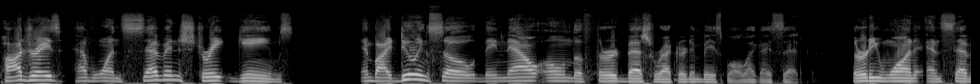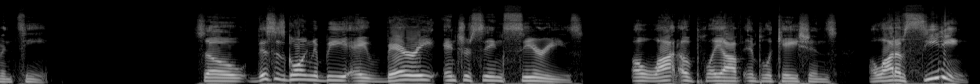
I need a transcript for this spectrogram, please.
Padres have won seven straight games, and by doing so, they now own the third best record in baseball, like I said 31 and 17. So, this is going to be a very interesting series. A lot of playoff implications, a lot of seeding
